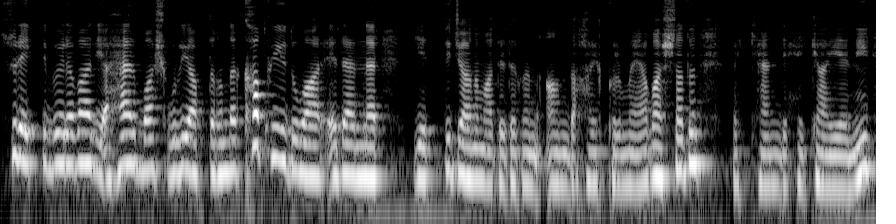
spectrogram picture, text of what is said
sürekli böyle var ya her başvuru yaptığında kapıyı duvar edenler yetti canıma dediğin anda haykırmaya başladın ve kendi hikayeni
